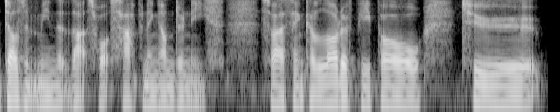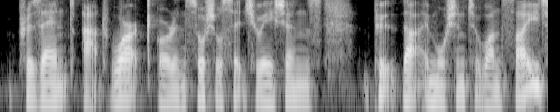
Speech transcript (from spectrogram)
doesn't mean that that's what's happening underneath. So I think a lot of people to present at work or in social situations, put that emotion to one side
